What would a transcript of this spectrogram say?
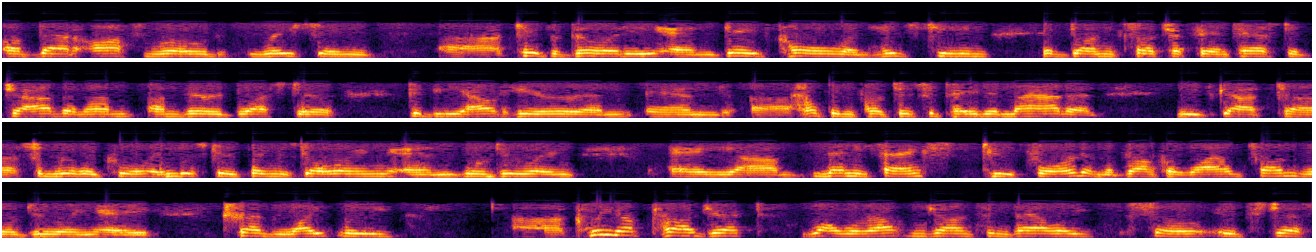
of that off-road racing uh, capability. And Dave Cole and his team have done such a fantastic job, and I'm I'm very blessed to to be out here and and uh, helping participate in that and We've got uh, some really cool industry things going, and we're doing a um, many thanks to Ford and the Bronco Wild Fund. We're doing a tread lightly uh, cleanup project while we're out in Johnson Valley. So it's just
